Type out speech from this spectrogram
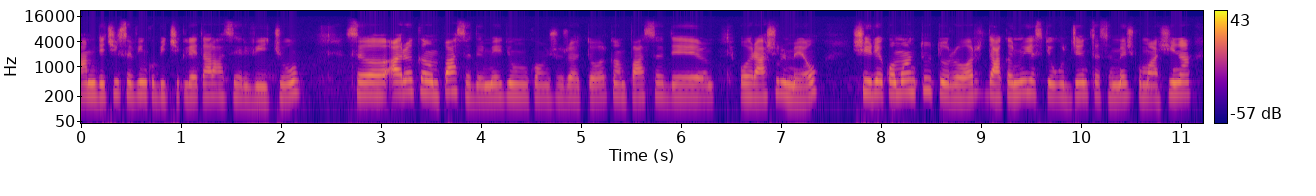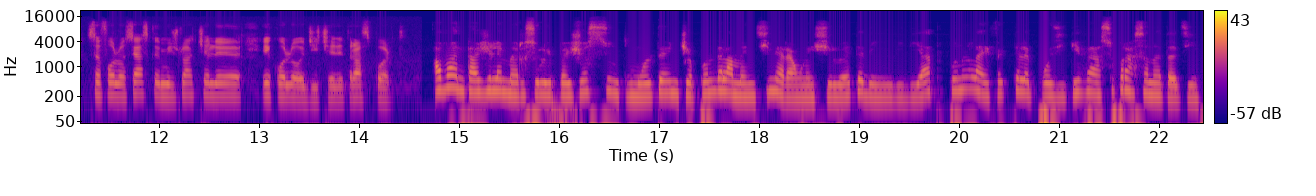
am decis să vin cu bicicleta la serviciu, să arăt că îmi pasă de mediul înconjurător, că îmi pasă de orașul meu și recomand tuturor, dacă nu este urgență să mergi cu mașina, să folosească mijloacele ecologice de transport. Avantajele mersului pe jos sunt multe, începând de la menținerea unei siluete de invidiat până la efectele pozitive asupra sănătății.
